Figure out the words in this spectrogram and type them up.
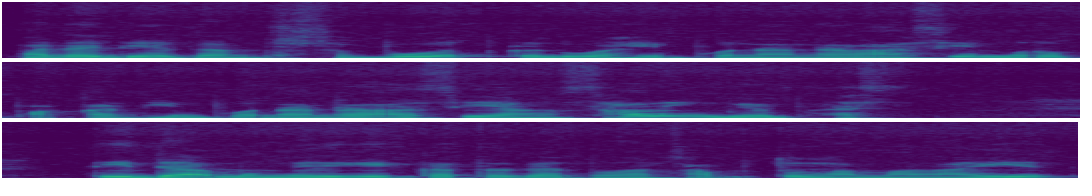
Pada diagram tersebut, kedua himpunan relasi merupakan himpunan relasi yang saling bebas, tidak memiliki ketergantungan satu sama lain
